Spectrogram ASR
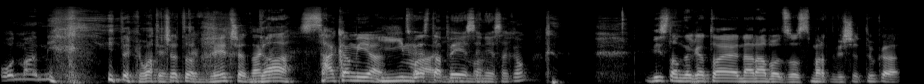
одма ми иде Те, главчето. те влече, така. Да, сакам ја. Има, 250 има. не сакам. Мислам дека тоа е на работ со смрт више тука.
